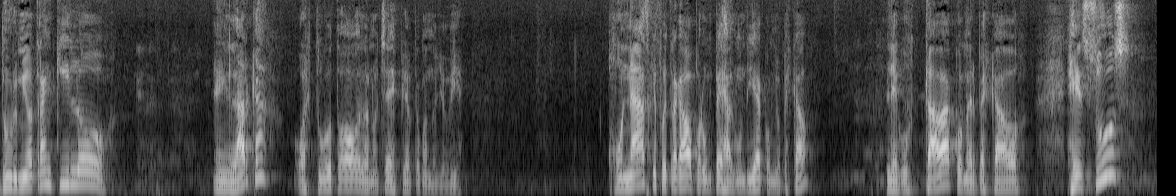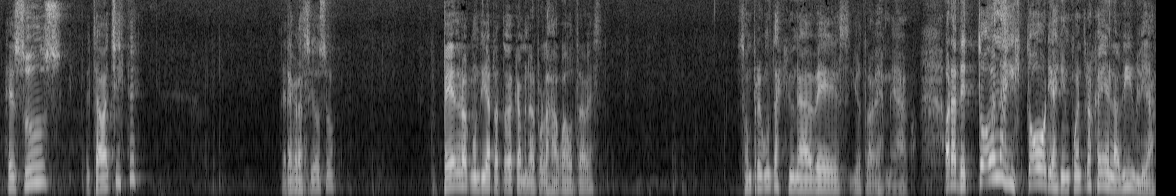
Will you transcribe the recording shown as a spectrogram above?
¿durmió tranquilo en el arca o estuvo toda la noche despierto cuando llovía? Jonás, que fue tragado por un pez, ¿algún día comió pescado? ¿Le gustaba comer pescado? Jesús Jesús echaba chiste. Era gracioso. Pedro algún día trató de caminar por las aguas otra vez. Son preguntas que una vez y otra vez me hago. Ahora, de todas las historias y encuentros que hay en la Biblia,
